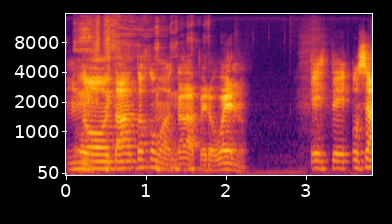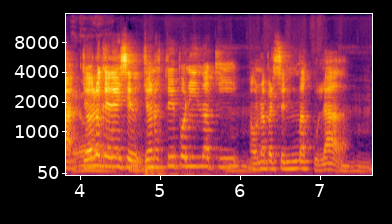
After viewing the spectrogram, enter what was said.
No Este. tantos como acá, pero bueno. Este, o sea, Pero yo lo bueno. que estoy diciendo, yo no estoy poniendo aquí Ujú. a una persona inmaculada, Ujú.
